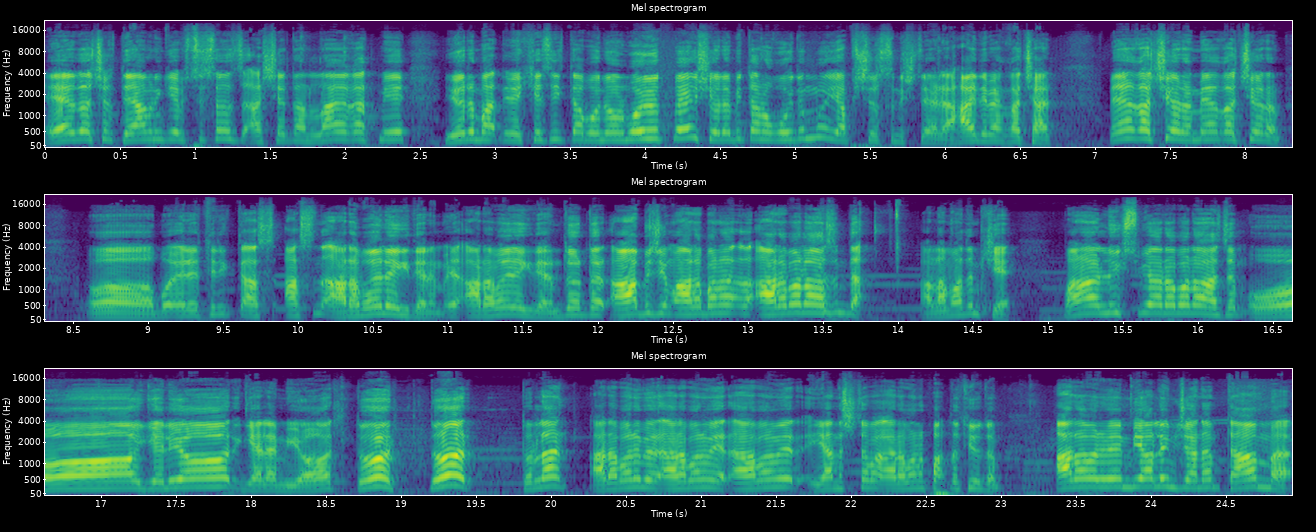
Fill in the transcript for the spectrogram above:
Eğer daha çok devamını gelmek istiyorsanız aşağıdan like atmayı, yorum atmayı ve kesinlikle abone olmayı unutmayın. Şöyle bir tane koydum mu yapışırsın işte öyle. Haydi ben kaçar. Ben kaçıyorum ben kaçıyorum. Oo, bu elektrik de as- aslında arabayla gidelim. E, arabayla gidelim. Dur dur. Abicim arabana araba lazım da. Alamadım ki. Bana lüks bir araba lazım. Oo geliyor. Gelemiyor. Dur dur. Dur lan. Arabanı ver arabanı ver arabanı ver. Yanlışlıkla bak arabanı patlatıyordum. Arabanı ben bir alayım canım tamam mı?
